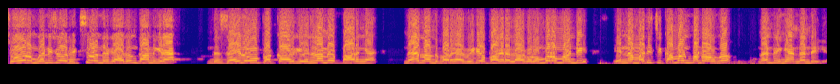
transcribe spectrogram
ஷோரூம் கண்டிஷன் ரிக்ஸ் வந்திருக்கு. அதுவும் காமிக்கிறேன். இந்த ஜைலவும் பக்கா இருக்கு. எல்லாமே பாருங்க. நேர்ல வந்து பாருங்க வீடியோ பாக்குற எல்லாருக்கும் ரொம்ப ரொம்ப நன்றி. என்ன மதிச்சு கமெண்ட் பண்றவங்க நன்றிங்க நன்றிங்க.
